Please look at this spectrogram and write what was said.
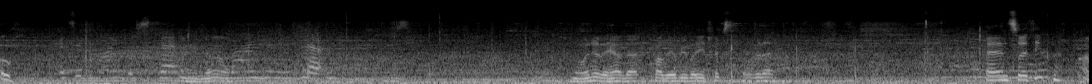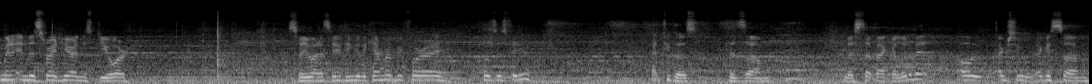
Oh, It's in mind is that. I know. That. no wonder they have that. Probably everybody trips over that. And so I think I'm going to end this right here on this Dior. So you want to say anything to the camera before I close this video? Not too close, because um, let's step back a little bit. Oh, actually, I guess, um,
